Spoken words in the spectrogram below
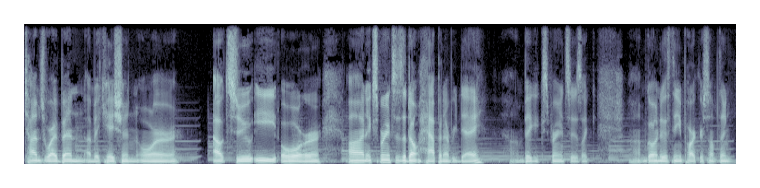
times where I've been on vacation or out to eat or on experiences that don't happen every day. Um, big experiences like um, going to a theme park or something,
